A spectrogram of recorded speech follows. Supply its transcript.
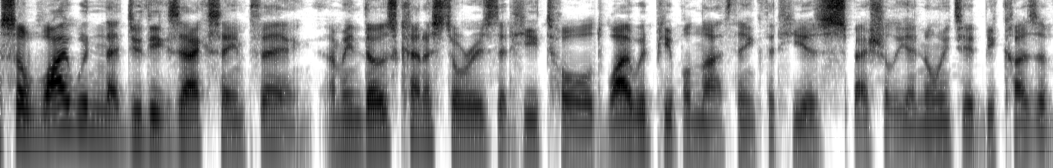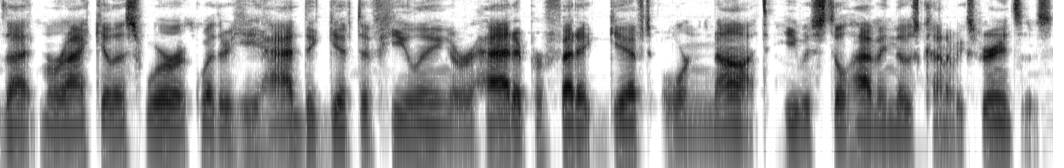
So why wouldn't that do the exact same thing? I mean, those kind of stories that he told, why would people not think that he is specially anointed because of that miraculous work, whether he had the gift of healing or had a prophetic gift or not? He was still having those kind of experiences.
